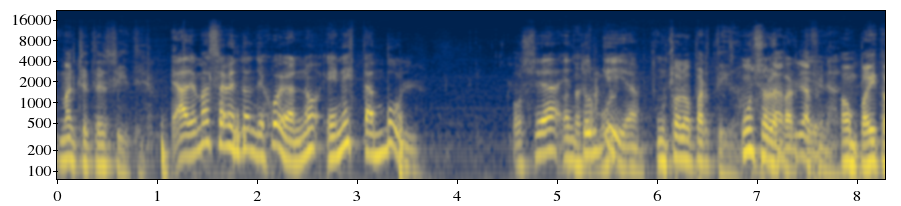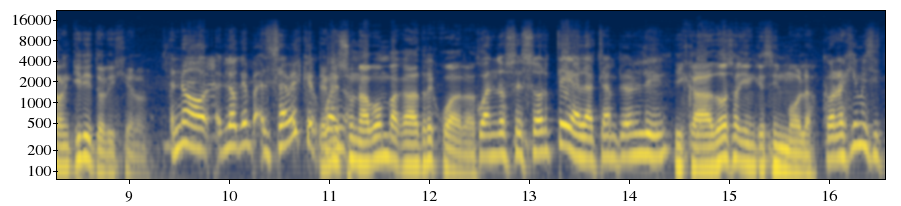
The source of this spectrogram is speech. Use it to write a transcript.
Manchester City. Además, ¿saben dónde juegan, no? En Estambul. O sea, en ¿Hasta Turquía. Un solo partido. Un solo La- partido. La final. A un país tranquilito eligieron. No, lo que ¿sabés que Tenés cuando, una bomba cada tres cuadras. cuando se sortea la Champions League, Y cada dos alguien que se inmola. corregime si,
